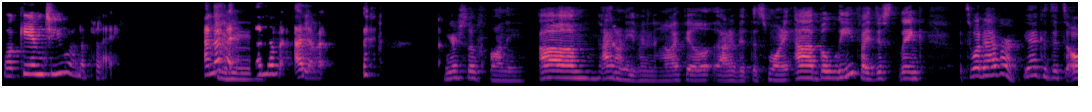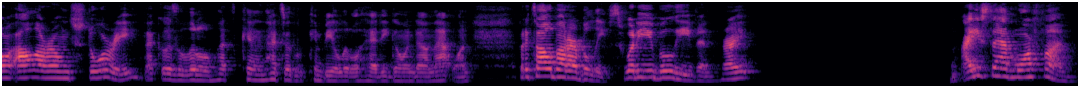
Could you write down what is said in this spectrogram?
What game do you want to play? I love mm-hmm. it. I love it. I love it. You're so funny. Um, I don't even know. I feel out of it this morning. Uh, belief. I just think it's whatever. Yeah, because it's all, all our own story. That goes a little. That can that's a, can be a little heady going down that one, but it's all about our beliefs. What do you believe in, right? I used to have more fun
